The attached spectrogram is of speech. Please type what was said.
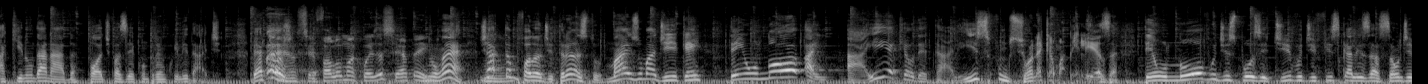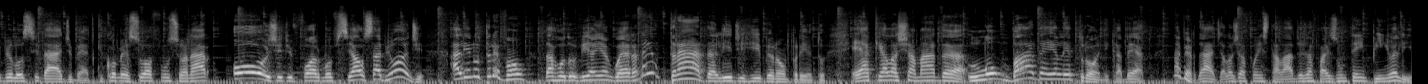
Aqui não dá nada, pode fazer com tranquilidade. Beto, é, você falou uma coisa certa aí. Não é? Já que estamos falando de trânsito, mais uma dica, hein? Tem um novo. Aí, aí é que é o detalhe. Isso funciona que é uma beleza. Tem um novo dispositivo de fiscalização de velocidade, Beto, que começou a funcionar hoje de forma oficial. Sabe onde? Ali no trevão da rodovia Anhanguera, na entrada ali de Ribeirão Preto. É aquela chamada lombada eletrônica, Beto. Na verdade, ela já foi instalada já faz um tempinho ali.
